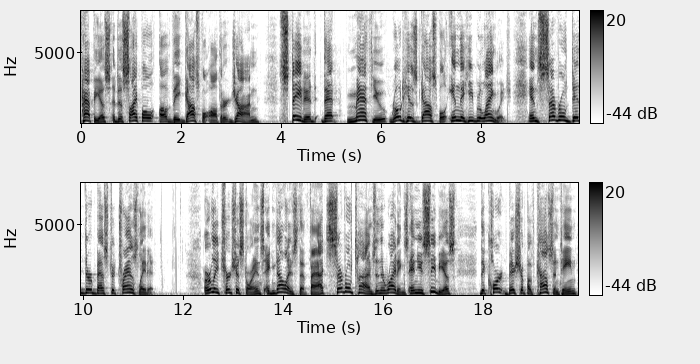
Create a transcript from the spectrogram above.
Papias, a disciple of the gospel author John, stated that Matthew wrote his gospel in the Hebrew language, and several did their best to translate it. Early church historians acknowledged that fact several times in their writings, and Eusebius, the court bishop of Constantine,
